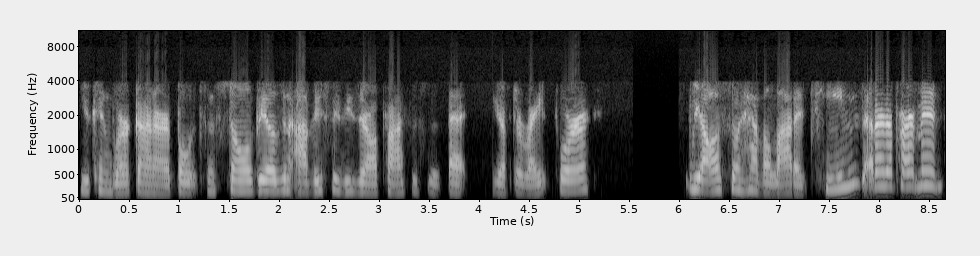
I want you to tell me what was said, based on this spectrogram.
You can work on our boats and snowmobiles, and obviously these are all processes that you have to write for. We also have a lot of teams at our department.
